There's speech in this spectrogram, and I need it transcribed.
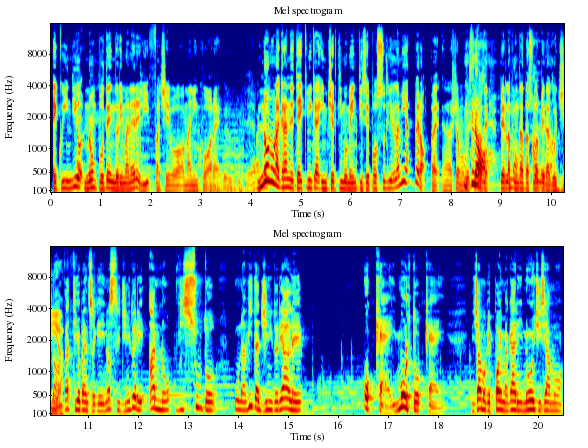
E quindi io, non potendo rimanere lì, facevo a mani in cuore. quello. Non una grande tecnica in certi momenti, se posso dire la mia, però eh, lasciamo queste No, cose per la no, puntata sulla allora, pedagogia. no, infatti io penso che i nostri genitori hanno vissuto una vita genitoriale ok, molto ok. Diciamo che poi magari noi ci siamo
